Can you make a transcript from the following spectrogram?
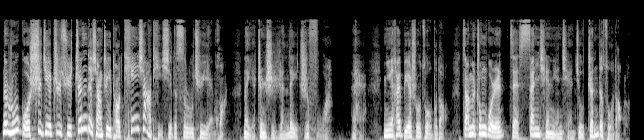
那如果世界秩序真的向这套天下体系的思路去演化，那也真是人类之福啊！哎，你还别说做不到，咱们中国人在三千年前就真的做到了。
